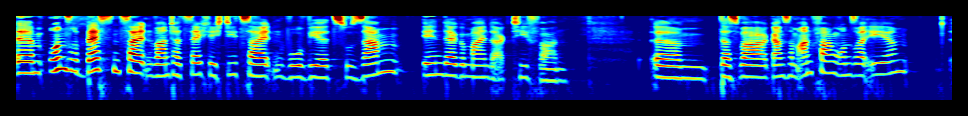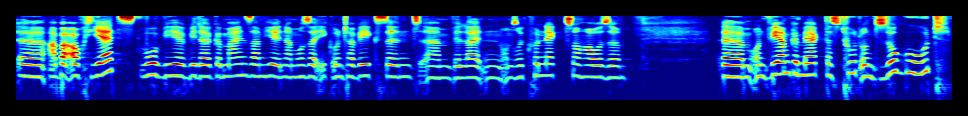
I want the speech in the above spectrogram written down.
Ähm, unsere besten Zeiten waren tatsächlich die Zeiten, wo wir zusammen in der Gemeinde aktiv waren. Ähm, das war ganz am Anfang unserer Ehe aber auch jetzt, wo wir wieder gemeinsam hier in der Mosaik unterwegs sind, ähm, wir leiten unsere Connect zu Hause. Ähm, und wir haben gemerkt, das tut uns so gut.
